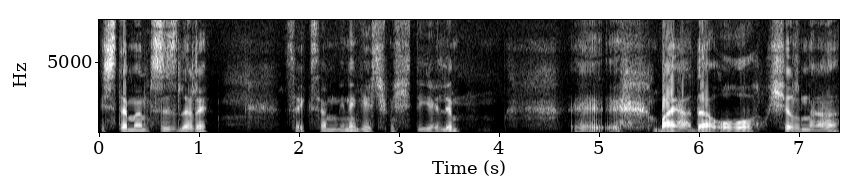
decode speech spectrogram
İstemem sizleri. 80 bine geçmiş diyelim. Ee, bayağı da o şırnağı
